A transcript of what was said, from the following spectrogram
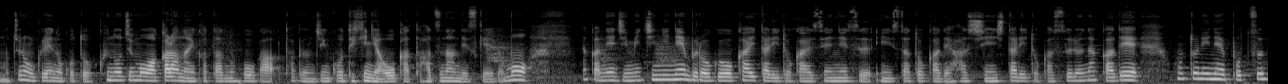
もちろんクレイのことをくの字もわからない方の方が多分人口的には多かったはずなんですけれどもなんかね地道にねブログを書いたりとか SNS インスタとかで発信したりとかする中で本当にねポツン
